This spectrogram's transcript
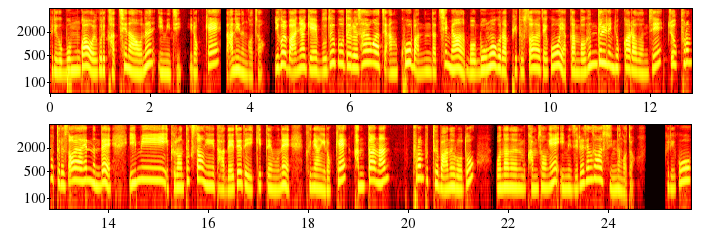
그리고 몸과 얼굴이 같이 나오는 이미지 이렇게 나뉘는 거죠. 이걸 만약에 무드보드를 사용하지 않고 만든다 치면 뭐 로모그라피도 써야 되고 약간 뭐 흔들린 효과라든지 쭉 프롬프트를 써야 했는데 이미 그런 특성이 다 내재돼 있기 때문에 그냥 이렇게 간단한 프롬프트만으로도 원하는 감성의 이미지를 생성할 수 있는 거죠. 그리고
